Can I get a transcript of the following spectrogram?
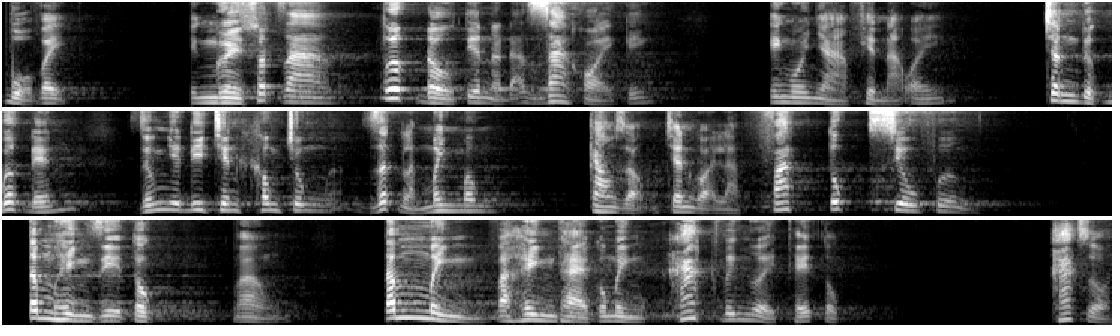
bủa vây. Thì người xuất gia bước đầu tiên là đã ra khỏi cái, cái ngôi nhà phiền não ấy. Chân được bước đến giống như đi trên không trung rất là mênh mông cao rộng chân gọi là phát túc siêu phương. Tâm hình dị tục không? Tâm mình và hình thể của mình khác với người thế tục. Khác rồi.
